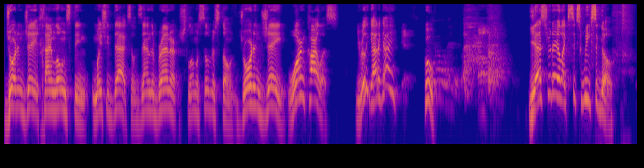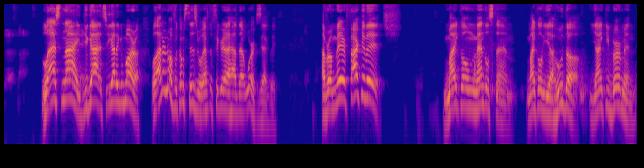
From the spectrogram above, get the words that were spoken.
Jordan J. Chaim Lowenstein, Moshe Dax, Alexander Brenner, Shlomo Silverstone, Jordan J. Warren Carlos. You really got a guy? Yes. Who? Yesterday or like six weeks ago? Last night. You got it. So you got a Gemara. Well, I don't know if it comes to Israel. We have to figure out how that works exactly. Avram Meir Farkovich, Michael Mandelstam, Michael Yahuda, Yankee Berman,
